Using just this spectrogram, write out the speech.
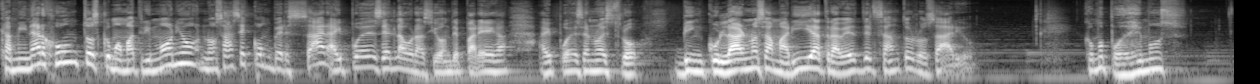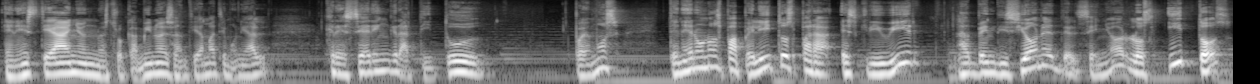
Caminar juntos como matrimonio nos hace conversar. Ahí puede ser la oración de pareja, ahí puede ser nuestro vincularnos a María a través del Santo Rosario. ¿Cómo podemos en este año, en nuestro camino de santidad matrimonial, crecer en gratitud? Podemos tener unos papelitos para escribir las bendiciones del Señor, los hitos.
